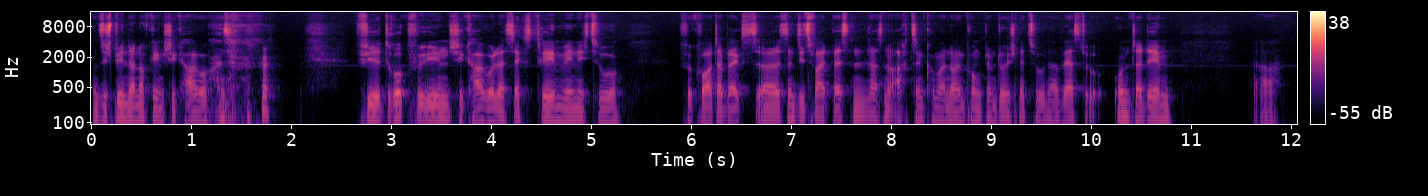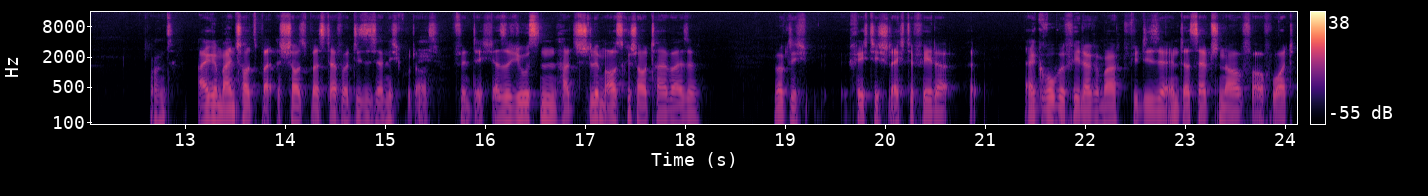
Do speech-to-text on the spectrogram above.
Und sie spielen dann noch gegen Chicago. Also viel Druck für ihn. Chicago lässt extrem wenig zu. Für Quarterbacks äh, sind die zweitbesten, lassen nur 18,9 Punkte im Durchschnitt zu. Da wärst du unter dem. Ja. Und allgemein schaut es bei, bei Stafford dieses Jahr nicht gut aus, finde ich. Also Houston hat schlimm ausgeschaut teilweise. Wirklich richtig schlechte Fehler, äh, grobe Fehler gemacht, wie diese Interception auf, auf Watt.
